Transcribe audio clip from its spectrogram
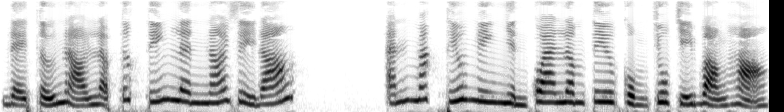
Đệ tử nọ lập tức tiến lên nói gì đó. Ánh mắt thiếu niên nhìn qua lâm tiêu cùng chu chỉ bọn họ.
